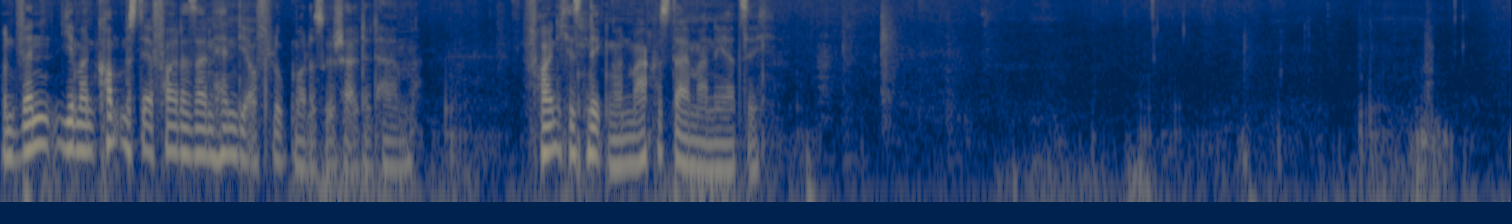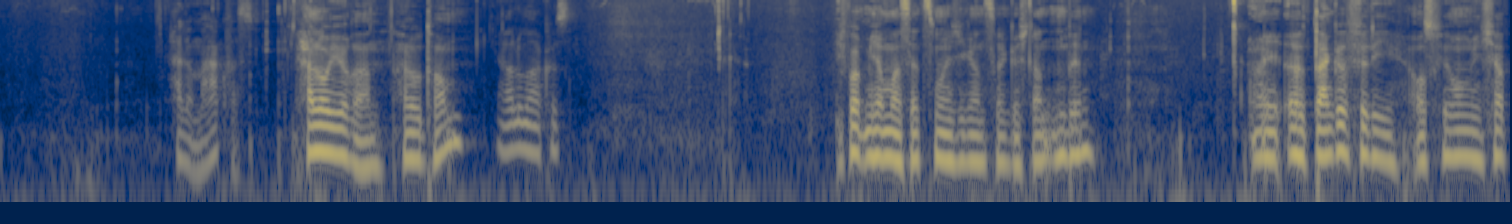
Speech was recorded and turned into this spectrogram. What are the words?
Und wenn jemand kommt, müsste er vorher sein Handy auf Flugmodus geschaltet haben. Freundliches Nicken und Markus Daimer nähert sich. Hallo Markus. Hallo Jöran. Hallo Tom. Ja, hallo Markus. Ich wollte mich auch mal setzen, weil ich die ganze Zeit gestanden bin. Äh, danke für die Ausführungen. Ich habe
